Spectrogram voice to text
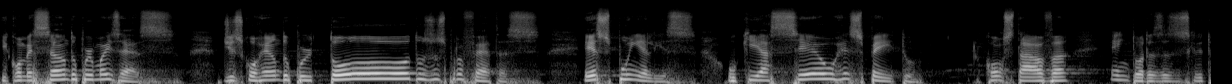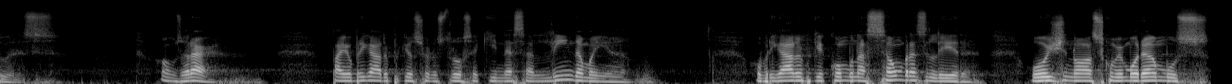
E começando por Moisés, discorrendo por todos os profetas, expunha-lhes o que a seu respeito constava em todas as Escrituras. Vamos orar? Pai, obrigado porque o Senhor nos trouxe aqui nessa linda manhã. Obrigado porque, como nação brasileira, hoje nós comemoramos,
